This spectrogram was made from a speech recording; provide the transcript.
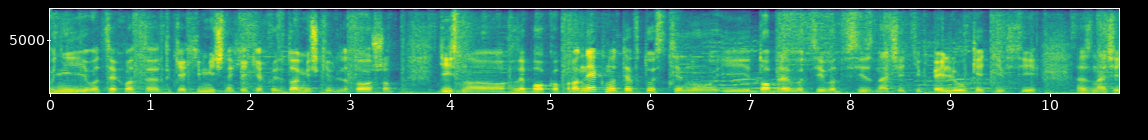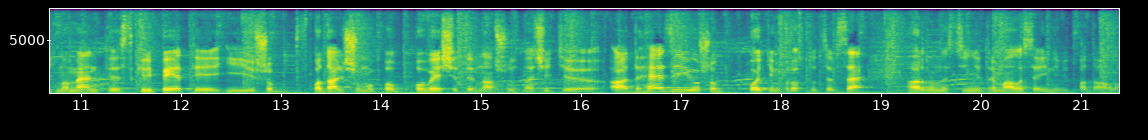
в ній оцих от е, таких хімічних якихось домішків для того, щоб дійсно глибоко проникнути в ту стіну і добре оці от всі, значить, ті пилюки, ті всі, значить, моменти скріпити і щоб подальшому по- повищити нашу, значить, е, адгезію, щоб потім просто це все гарно на стіні трималося і не відпадало.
